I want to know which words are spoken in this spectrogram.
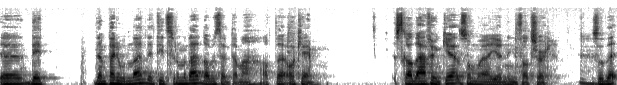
eh, det, den perioden der, det tidsrommet der, da bestemte jeg meg at eh, ok, skal det her funke, så må jeg gjøre en innsats sjøl. Så det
